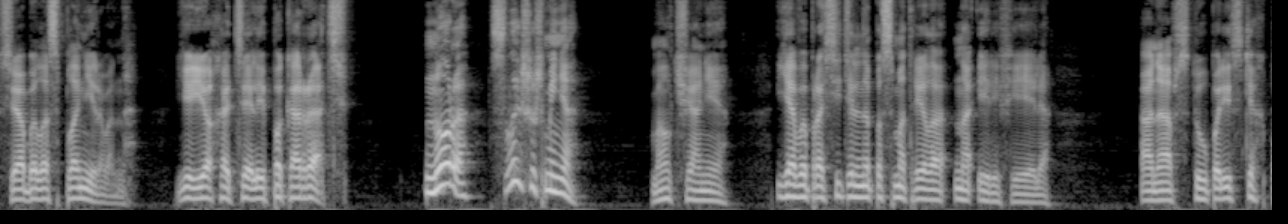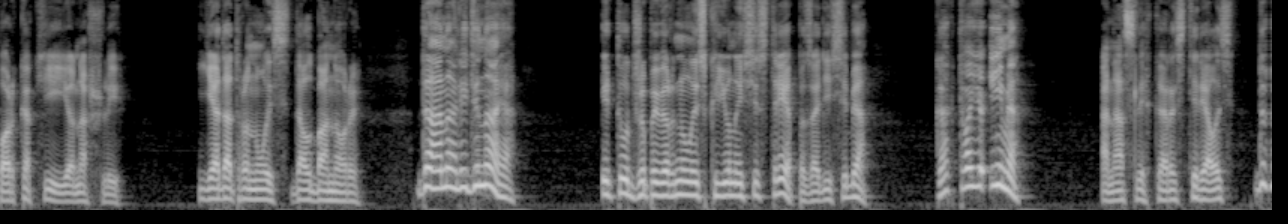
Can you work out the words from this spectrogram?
Все было спланировано. Ее хотели покарать. «Нора, слышишь меня?» Молчание. Я вопросительно посмотрела на Эрифиэля. Она в ступоре с тех пор, как ее нашли. Я дотронулась до лба Норы. «Да она ледяная!» И тут же повернулась к юной сестре позади себя. «Как твое имя?» Она слегка растерялась. «Д...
